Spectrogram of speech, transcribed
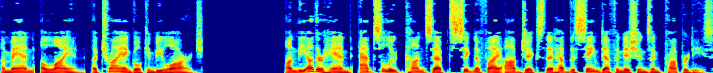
a man, a lion, a triangle can be large. On the other hand, absolute concepts signify objects that have the same definitions and properties.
